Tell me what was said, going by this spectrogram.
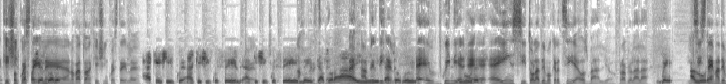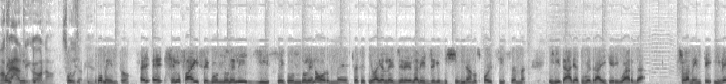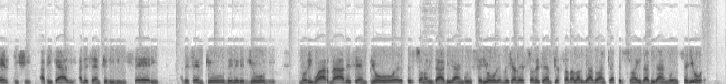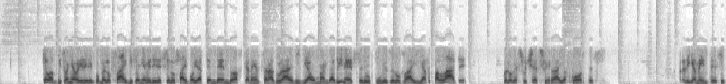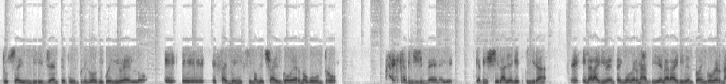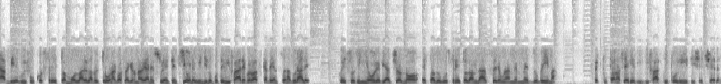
anche i 5 Stelle hanno fatto anche i 5 Stelle? Anche i 5, anche i 5 Stelle, certo. anche i 5 Stelle, no, il caso Rai. Beh, per dire, caso, è, quindi è, è, è, insito la democrazia o sbaglio? Proprio la, la, Beh, il allora, sistema democratico o no? Scusami. Un momento, eh, se lo fai secondo le leggi, secondo le norme, cioè se ti vai a leggere la legge che disciplina lo spoil system in Italia, tu vedrai che riguarda solamente i vertici apicali, ad esempio dei ministeri, ad esempio delle regioni, non riguarda ad esempio eh, personalità di rango inferiore, invece adesso ad esempio è stato allargato anche a personalità di rango inferiore. Insomma bisogna vedere come lo fai, bisogna vedere se lo fai poi attendendo la scadenza naturale di chi ha un mandato in essere oppure se lo fai a spallate, quello che è successo in Rai a Fortes praticamente se tu sei un dirigente pubblico di quel livello e, e, e sai benissimo che c'hai il governo contro, eh, capisci bene che capisci l'aria che tira e, e, la RAI diventa ingovernabile e la RAI diventò ingovernabile, lui fu costretto a mollare la poltrona, cosa che non aveva nessuna intenzione, quindi lo potevi fare però a scadenza naturale. Questo signore, piaccia o no, è stato costretto ad andarsene un anno e mezzo prima per tutta una serie di, di fatti politici, eccetera.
